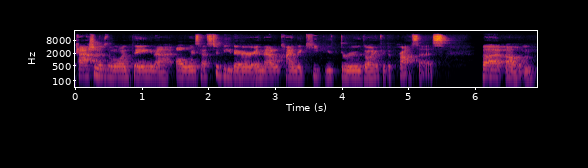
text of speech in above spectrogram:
passion is the one thing that always has to be there and that'll kind of keep you through going through the process. But um,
